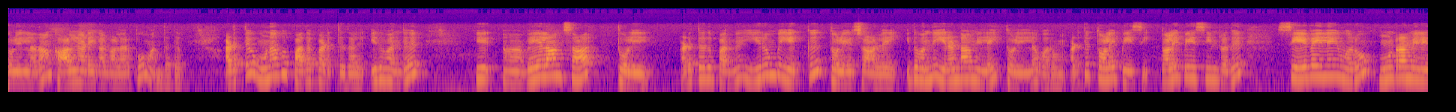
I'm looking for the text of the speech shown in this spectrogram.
தொழிலில் தான் கால்நடைகள் வளர்ப்பும் வந்தது. அடுத்து உணவு பதப்படுத்துதல். இது வந்து வேளாண் சார் தொழில். அடுத்தது பாருங்க இரும்பு எக்கு தொழிற்சாலை. இது வந்து இரண்டாம் நிலை தொழிலில் வரும். அடுத்து தொலைபேசி. தொலைபேசின்றது சேவையிலையும் வரும் மூன்றாம் நிலை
